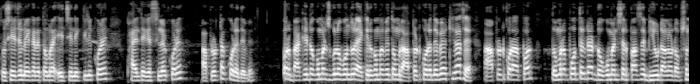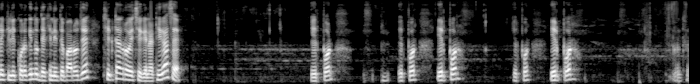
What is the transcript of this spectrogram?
তো সেই জন্য এখানে তোমরা এই চিহ্নে ক্লিক করে ফাইল থেকে সিলেক্ট করে আপলোডটা করে দেবে। পর বাকি ডকুমেন্টসগুলো বন্ধুরা একই রকমভাবে তোমরা আপলোড করে দেবে, ঠিক আছে? আপলোড করার পর তোমরা প্রত্যেকটা ডকুমেন্টসের পাশে ভিউ ডাউনলোড অপশনে ক্লিক করে কিন্তু দেখে নিতে পারো যে ঠিকঠাক রয়েছে কিনা, ঠিক আছে? এরপর এরপর এরপর এরপর এরপর আচ্ছা।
